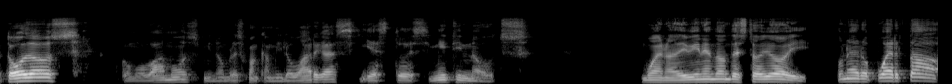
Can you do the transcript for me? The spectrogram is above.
a todos, ¿cómo vamos? Mi nombre es Juan Camilo Vargas y esto es Meeting Notes. Bueno, adivinen dónde estoy hoy. Un aeropuerto,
